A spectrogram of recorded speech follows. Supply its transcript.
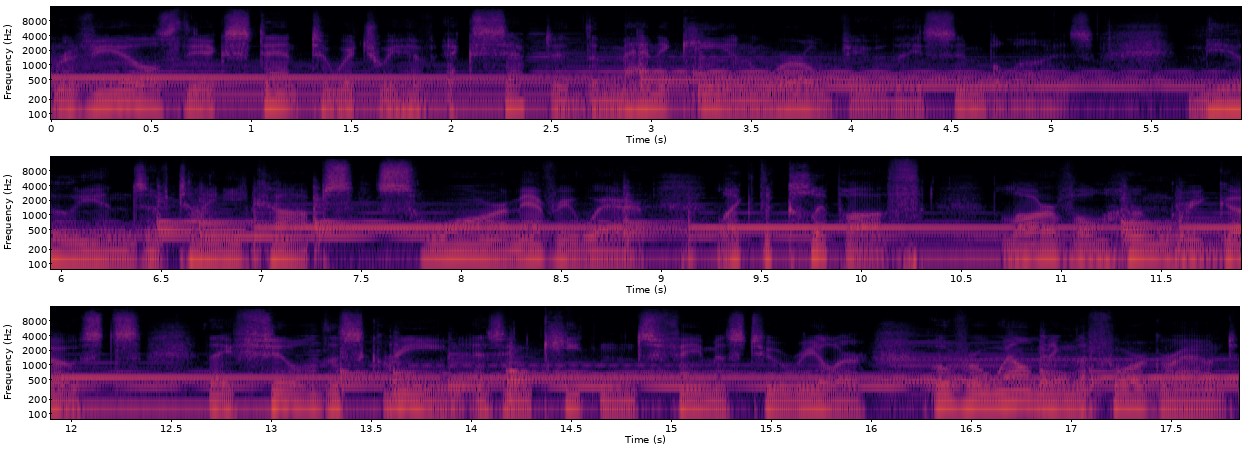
reveals the extent to which we have accepted the Manichaean worldview they symbolize. Millions of tiny cops swarm everywhere, like the Qliphoth, larval hungry ghosts. They fill the screen, as in Keaton's famous two-reeler, overwhelming the foreground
